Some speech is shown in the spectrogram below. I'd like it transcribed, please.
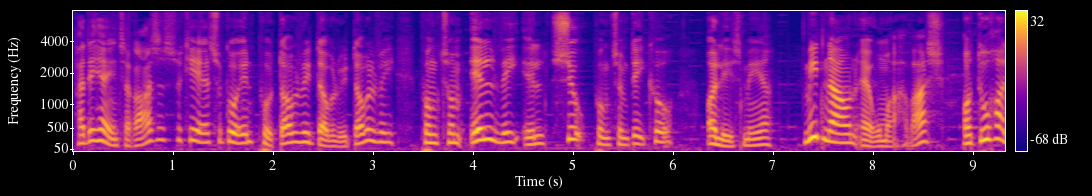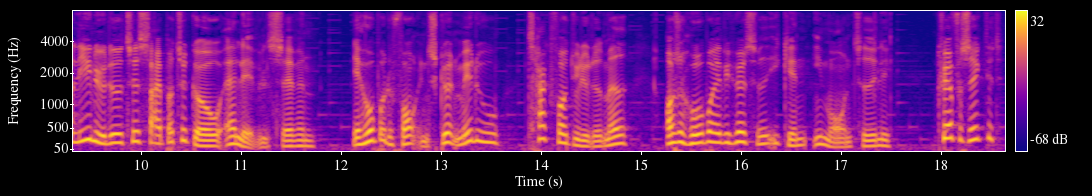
Har det her interesse, så kan I altså gå ind på www.lvl7.dk og læse mere. Mit navn er Omar Havash, og du har lige lyttet til Cyber to Go af Level 7. Jeg håber, du får en skøn midtuge. Tak for, at du lyttede med, og så håber jeg, at vi høres ved igen i morgen tidlig. Kør forsigtigt!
